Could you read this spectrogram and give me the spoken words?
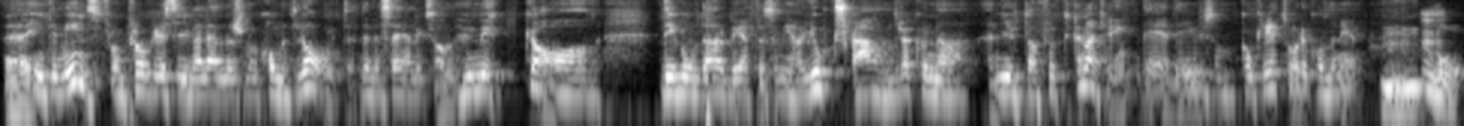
Eh, inte minst från progressiva länder som har kommit långt. Det vill säga liksom, hur mycket av det goda arbete som vi har gjort ska andra kunna njuta av frukterna kring? Det, det är ju liksom konkret så det kommer ner. Mm. Mm. Och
